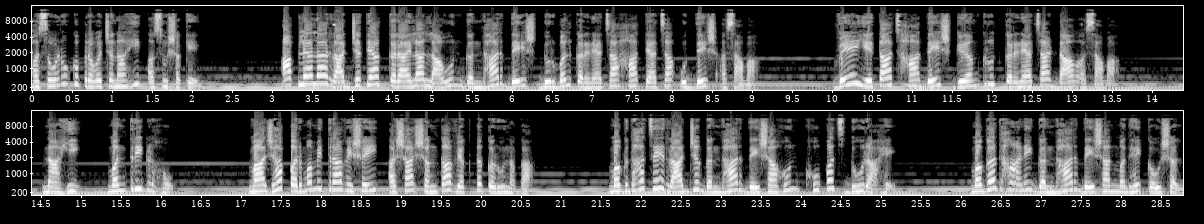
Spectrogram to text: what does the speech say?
फसवणूक प्रवचनाही असू शकेल. आपल्याला राज्यत्याग करायला लावून गंधार देश दुर्बल करण्याचा हा त्याचा उद्देश असावा. वेळ येताच हा देश गिळंकृत करण्याचा डाव असावा. नाही मंत्रीगण हो. माझ्या परममित्राविषयी अशा शंका व्यक्त करू नका. मगधाचे राज्य गंधार देशाहून खूपच दूर आहे. मगध आणि गंधार देशांमध्ये कौशल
